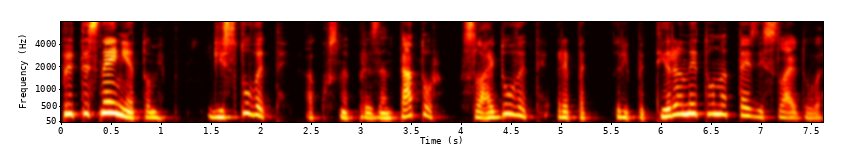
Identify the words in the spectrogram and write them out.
Притеснението ми. Листовете, ако сме презентатор, слайдовете, репет, репетирането на тези слайдове,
